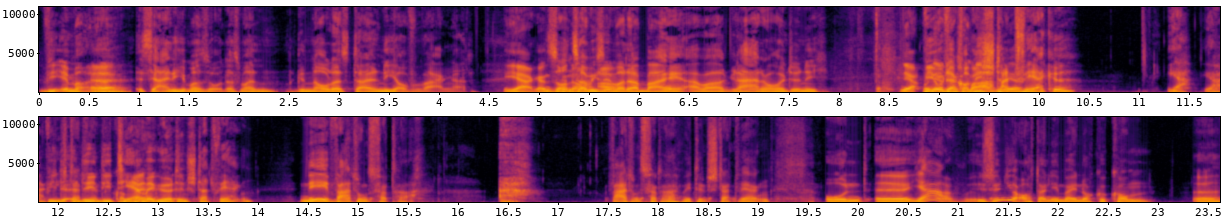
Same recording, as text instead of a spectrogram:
wie immer. Ne? Ist ja eigentlich immer so, dass man genau das Teil nicht auf dem Wagen hat. Ja, ganz Sonst genau. habe ich es immer dabei, aber gerade heute nicht. Ja, Wie, er und da kommen die Stadtwerke? Ja, ja. Wie, die, die, die. Therme gehört den Stadtwerken? Nee, Wartungsvertrag. Ach. Wartungsvertrag mit den Stadtwerken. Und äh, ja, sind ja auch dann immerhin noch gekommen. Äh?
